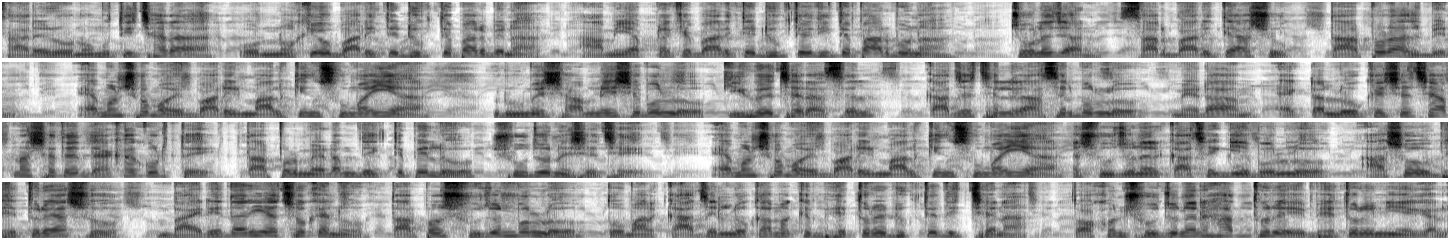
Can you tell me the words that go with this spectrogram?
স্যারের অনুমতি ছাড়া অন্য কেউ বাড়িতে ঢুকতে পারবে না। আমি আপনাকে বাড়িতে ঢুকতে দিতে পারব না। চলে যান, স্যার বাড়িতে আসুক, তারপর আসবেন। এমন সময় বাড়ির মালকিন সুমাইয়া রুমের সামনে এসে বলল, কি হয়েছে রাসেল? কাজের ছেলে রাসেল বলল, ম্যাডাম, একটা লোক এসেছে আপনার সাথে দেখা করতে। তারপর ম্যাডাম দেখতে পেল সুজন এসেছে। এমন সময় বাড়ির মালকিন সুমাইয়া সুজনের কাছে গিয়ে বলল, আসো, ভেতরে আসো। বাইরে দাঁড়িয়ে আছো কেন? তারপর সুজন বলল, তোমার কাজের লোক আমাকে ভেতরে ঢুকতে দিচ্ছে না। তখন সুজনের হাত ধরে ভেতরে নিয়ে গেল।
